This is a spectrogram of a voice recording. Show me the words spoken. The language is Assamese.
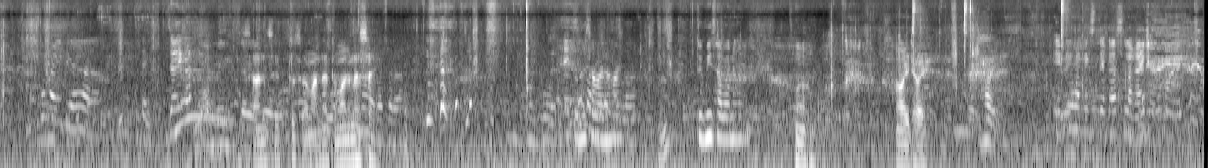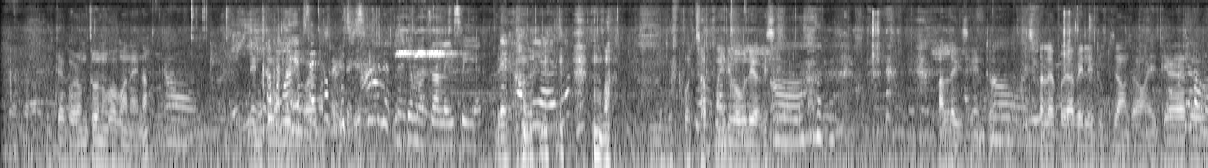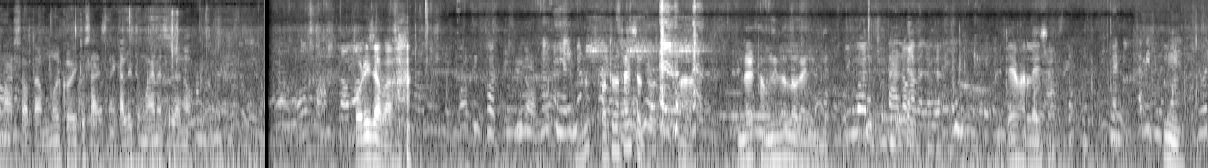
ছানছেটটো চোৱা মানুহে তোমাক নাচায়। তুমি চাবা নহয়। হুম? তুমি চাবা নহয়। হয় হয়। এতিয়া গৰমটো অনুভৱ হোৱা নাই ন? দিনটো মানে গৰমত থাকি থাকি চাপ মাৰি দিব বুলি ভাবিছে। ভালো লাগিছে কিন্তু। পিছফালে পৰা বেলি ডুব যাওঁ যাওঁ। এতিয়া তোমাৰ ছটা মোৰ ঘড়ীটো চাৰ্জ নাই কালি তোমাৰ নাছিলে ন? পৰি যাবা। ফটো কিন্তু থামনিলো লগাই দিম দে। এতিয়াই ভালো লাগিছে।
